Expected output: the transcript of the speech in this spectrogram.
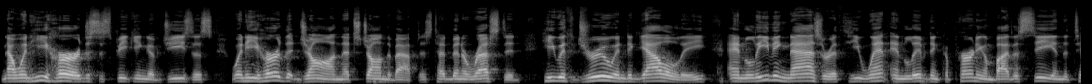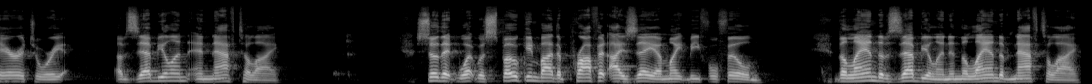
now, when he heard, this is speaking of Jesus, when he heard that John, that's John the Baptist, had been arrested, he withdrew into Galilee, and leaving Nazareth, he went and lived in Capernaum by the sea in the territory of Zebulun and Naphtali, so that what was spoken by the prophet Isaiah might be fulfilled. The land of Zebulun and the land of Naphtali,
